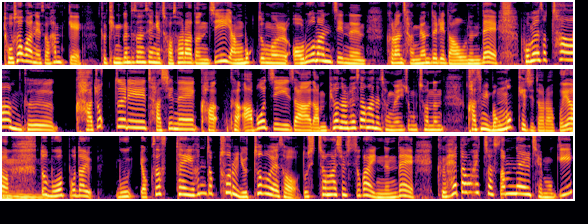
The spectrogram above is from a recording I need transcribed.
도서관에서 함께 그 김근태 선생의 저서라든지 양복 등을 어루만지는 그런 장면들이 나오는데 보면서 참그 가족들이 자신의 가, 그 아버지이자 남편을 회상하는 장면이 좀 저는 가슴이 먹먹해지더라고요. 음. 또 무엇보다 무- 역사 스테이 흔적 2를 유튜브에서 또 시청하실 수가 있는데 그 해당 회차 썸네일 제목이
